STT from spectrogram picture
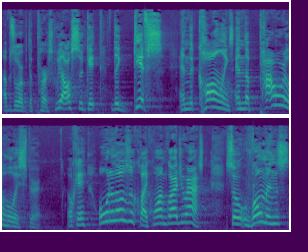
absorb the perks, we also get the gifts and the callings and the power of the Holy Spirit. Okay? Well, what do those look like? Well, I'm glad you asked. So, Romans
